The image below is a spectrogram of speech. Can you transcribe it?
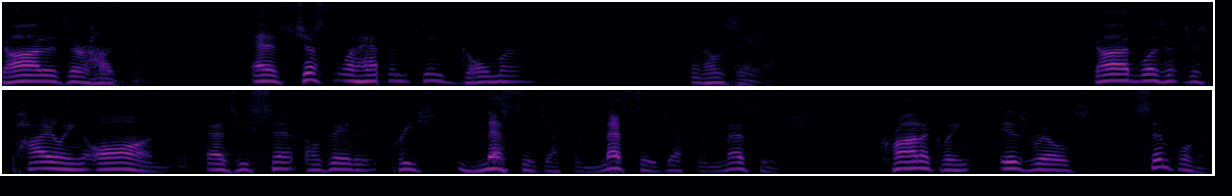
God is their husband. And it's just what happened between Gomer and Hosea. God wasn't just piling on as he sent Hosea to preach message after message after message, chronicling Israel's sinfulness.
